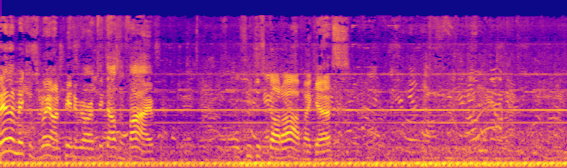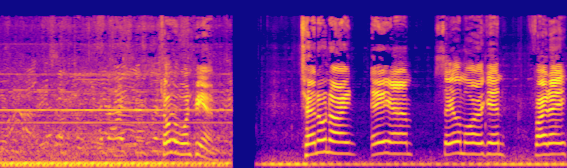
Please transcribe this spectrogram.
Santa makes his way on PNWR in 2005. He just got off, I guess. Total 1 p.m. 10.09 a.m. Salem, Oregon, Friday,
